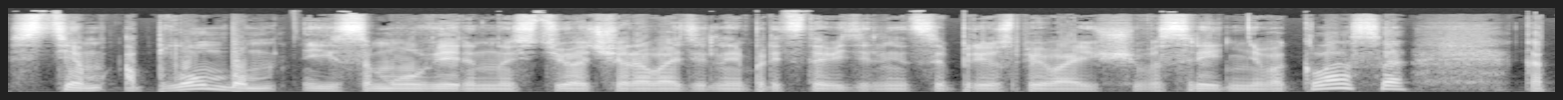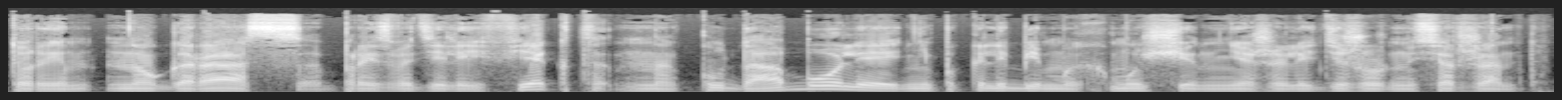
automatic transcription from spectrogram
с тем опломбом и самоуверенностью очаровательной представительницы преуспевающего среднего класса, которые много раз производили эффект на куда более непоколебимых мужчин, нежели дежурный сержант.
